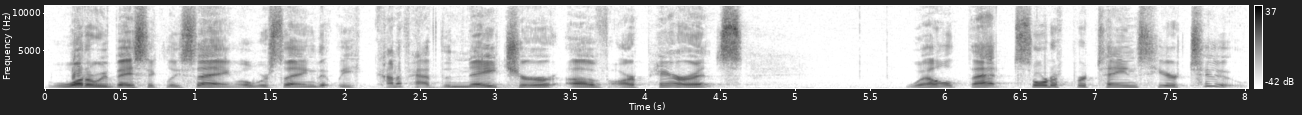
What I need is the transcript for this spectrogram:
What are we basically saying? Well, we're saying that we kind of have the nature of our parents. Well, that sort of pertains here too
